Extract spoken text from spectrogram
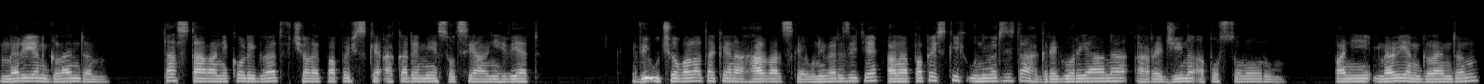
Marian Glendon. Ta stála několik let v čele Papežské akademie sociálních věd. Vyučovala také na Harvardské univerzitě a na papežských univerzitách Gregoriana a Regina Apostolorum. Paní Marian Glendon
